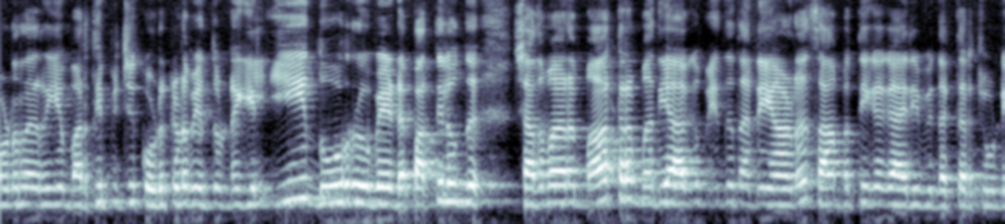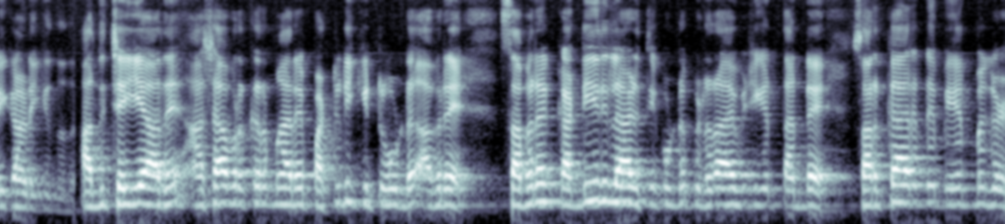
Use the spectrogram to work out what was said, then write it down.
ഓണറേറിയം വർദ്ധിപ്പിച്ച് കൊടുക്കണമെന്നുണ്ടെങ്കിൽ ഈ നൂറ് രൂപയുടെ പത്തിലൊന്ന് ശതമാനം മാത്രം മതിയാകും എന്ന് തന്നെയാണ് സാമ്പത്തിക കാര്യ വിദഗ്ധർ ചൂണ്ടിക്കാണിക്കുന്നത്. അത് ചെയ്യാതെ ആശാ വർക്കർമാരെ പട്ടിണിക്കിട്ടുകൊണ്ട് അവരെ സമരം കണ്ണീരിലാഴ്ത്തിക്കൊണ്ട് പിണറായി വിജയൻ തന്റെ സർക്കാരിന്റെ മേന്മകൾ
